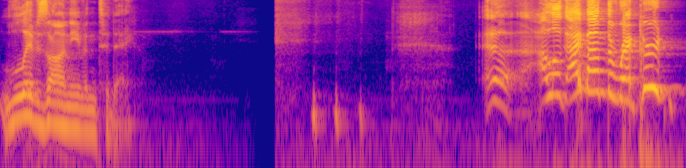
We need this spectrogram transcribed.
lives on even today. Uh, look, I'm on the record.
